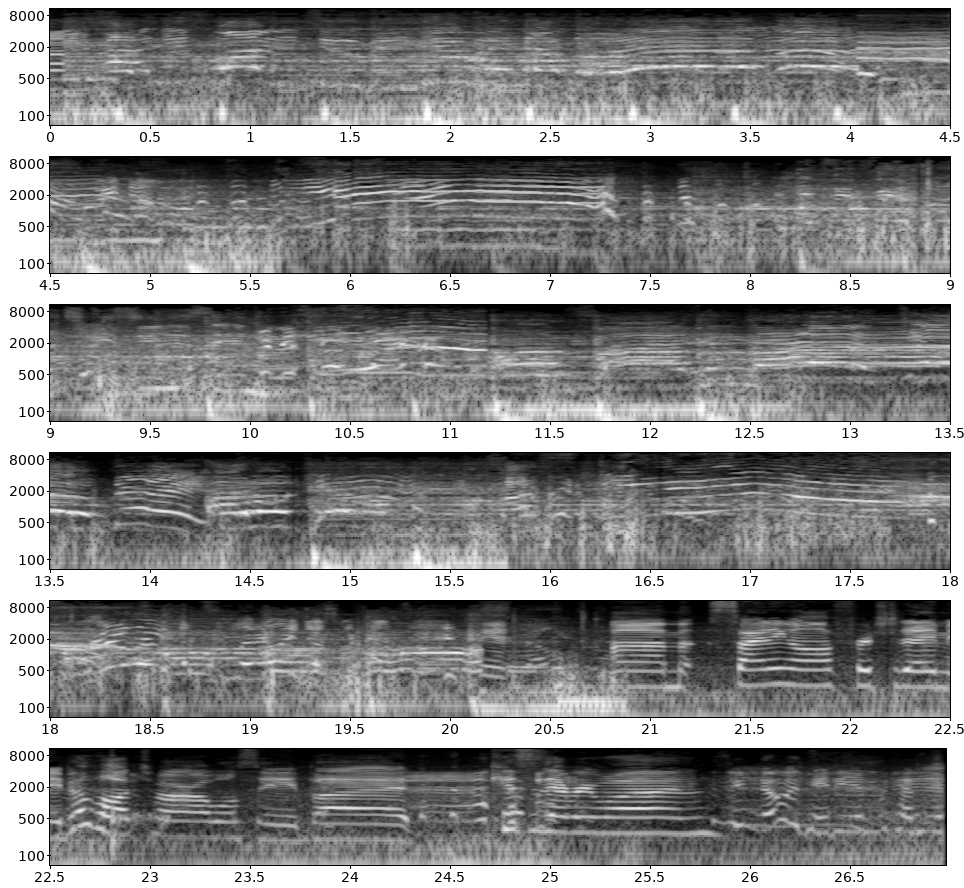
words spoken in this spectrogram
I today. Maybe I'll vlog tomorrow. We'll see. But kisses, everyone. You know Katie and Mackenzie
